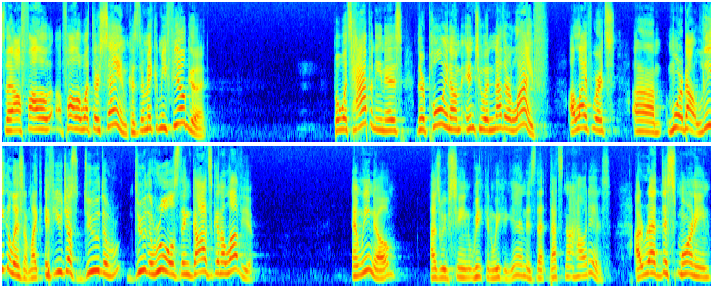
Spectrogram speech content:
so that I'll follow, follow what they're saying because they're making me feel good. But what's happening is they're pulling them into another life, a life where it's um, more about legalism. Like if you just do the, do the rules, then God's going to love you. And we know, as we've seen week and week again, is that that's not how it is. I read this morning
